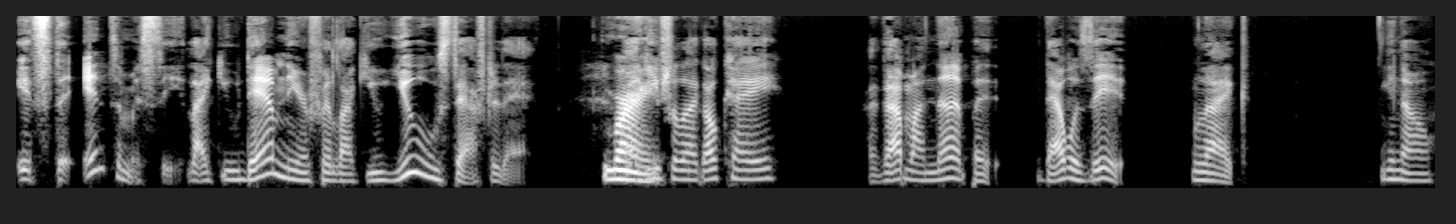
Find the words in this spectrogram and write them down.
it's the intimacy. Like, you damn near feel like you used after that. Right like you feel like, okay, I got my nut, but that was it. Like, you know,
